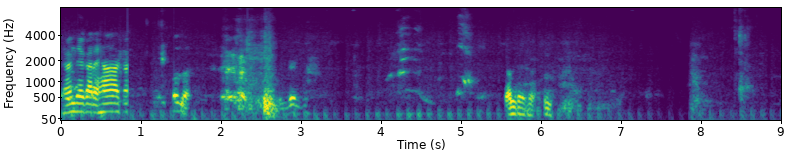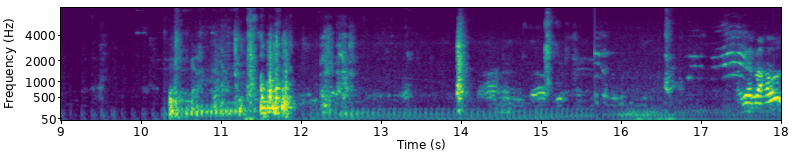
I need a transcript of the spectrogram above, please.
ध्यान देगा रहे हाँ, हाँ। चल अरे राहुल।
